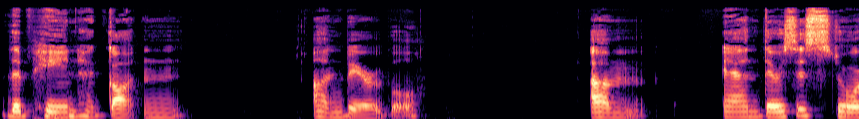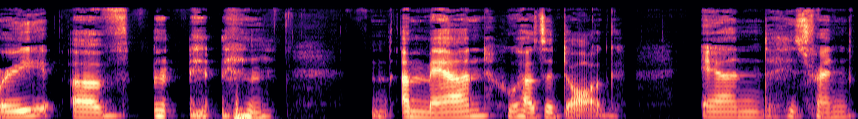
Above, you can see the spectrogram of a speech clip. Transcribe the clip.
the pain had gotten unbearable. Um, and there's this story of a man who has a dog, and his friend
